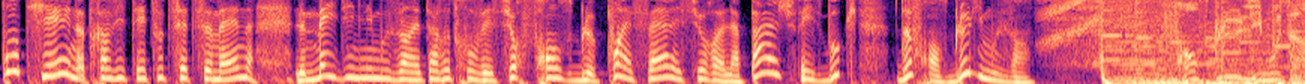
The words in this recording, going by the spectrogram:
Pontier notre invité toute cette semaine. Le Made in Limousin est à retrouver sur francebleu.fr et sur la page Facebook de France Bleu Limousin. France Bleu Limousin.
